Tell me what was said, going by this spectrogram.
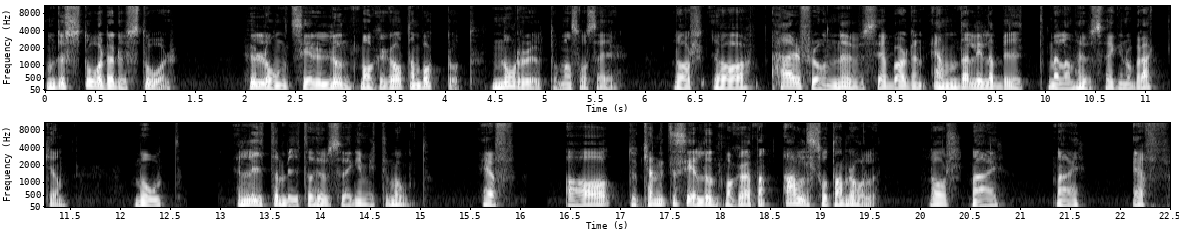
Om du står där du står. Hur långt ser du Luntmakargatan bortåt? Norrut om man så säger. Lars, ja, härifrån nu ser jag bara den enda lilla bit mellan husväggen och bracken mot en liten bit av husväggen mitt emot. F. Ja, du kan inte se Luntmakargatan alls åt andra hållet. Lars. Nej. Nej. F.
